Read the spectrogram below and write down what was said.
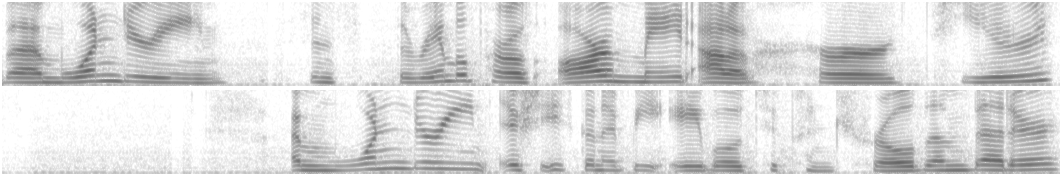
But I'm wondering, since the rainbow pearls are made out of her tears, I'm wondering if she's going to be able to control them better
